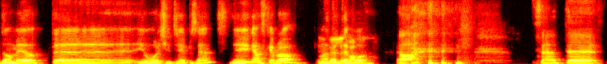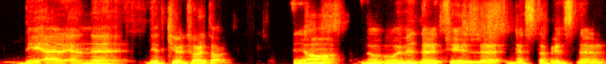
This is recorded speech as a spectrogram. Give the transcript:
de är upp eh, i år 23 procent. Det är ganska bra. Det är väldigt bra. Ja. Så att eh, det är en... Eh, det är ett kul företag. Ja, då går vi vidare till eh, nästa pilsner.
